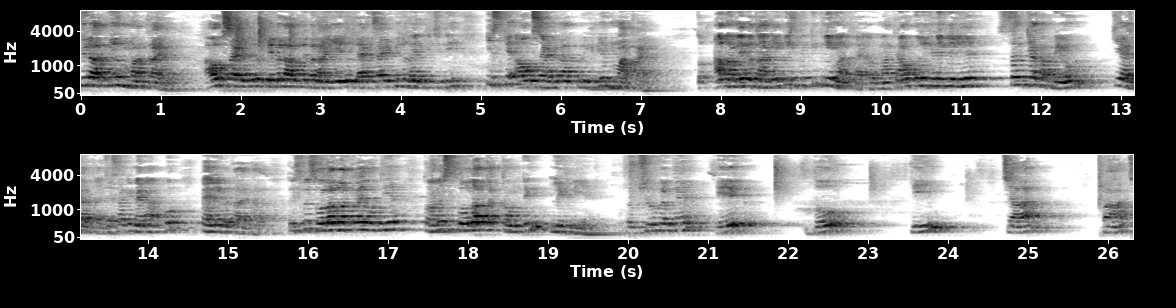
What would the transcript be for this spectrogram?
फिर आती है मात्राएँ। आउटसाइड में जो टेबल आपने बनाई है लेफ़्ट साइड की जो लाइन खींची थी, इसके आउटसाइड में आपको लिख दिया मात्राएँ। तो अब हमें बतानी कि इसमें कितनी मात्राएँ और मात्राओं को लिखने के लिए संख्या का प्रयोग किया जाता है, जैसा कि मैंने आपको पहले बताया था। तो इसमें सोलह मात्राएँ होती है तो हमें सोलह तक काउंटिंग लिखनी है। तो शुरू करते हैं। एक, दो, तीन, चार, पाँच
